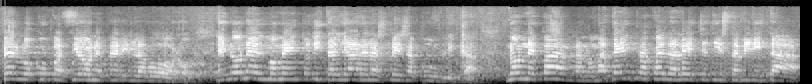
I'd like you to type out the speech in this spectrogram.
per l'occupazione e per il lavoro. E non è il momento di tagliare la spesa pubblica. Non ne parlano, ma dentro a quella legge di stabilità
